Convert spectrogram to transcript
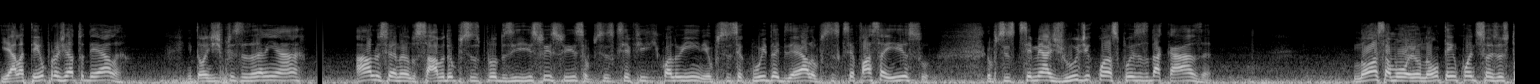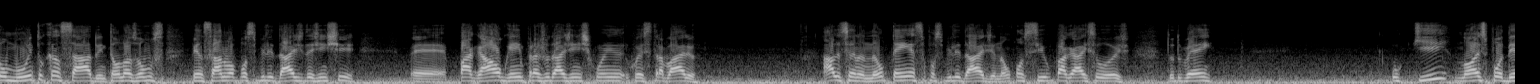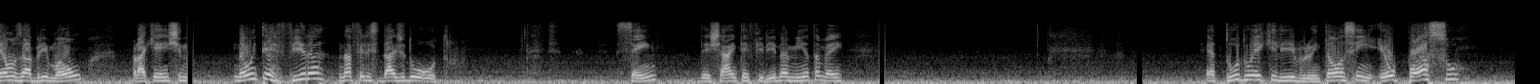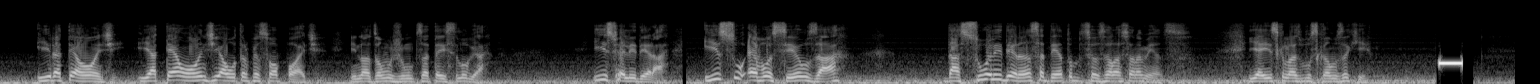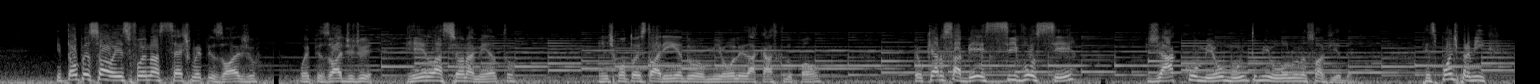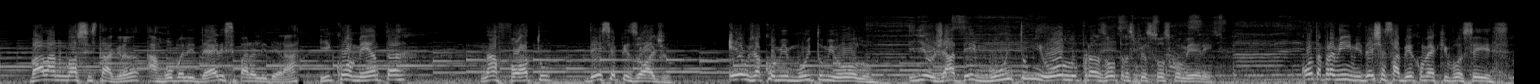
E ela tem o projeto dela. Então a gente precisa alinhar. Ah, Luiz Fernando, sábado eu preciso produzir isso, isso, isso. Eu preciso que você fique com a Luíne. Eu preciso que você cuida dela. Eu preciso que você faça isso. Eu preciso que você me ajude com as coisas da casa. Nossa, amor, eu não tenho condições. Eu estou muito cansado. Então nós vamos pensar numa possibilidade da gente é, pagar alguém para ajudar a gente com, com esse trabalho. Ah, Luciana, não tem essa possibilidade. Não consigo pagar isso hoje. Tudo bem. O que nós podemos abrir mão para que a gente não interfira na felicidade do outro, sem deixar interferir na minha também. É tudo um equilíbrio. Então, assim, eu posso ir até onde? E até onde a outra pessoa pode. E nós vamos juntos até esse lugar. Isso é liderar. Isso é você usar da sua liderança dentro dos seus relacionamentos. E é isso que nós buscamos aqui. Então, pessoal, esse foi o nosso sétimo episódio, o episódio de relacionamento. A gente contou a historinha do miolo e da casca do pão. Eu quero saber se você já comeu muito miolo na sua vida. Responde para mim. Vá lá no nosso Instagram, arroba lidere-se para liderar e comenta na foto desse episódio. Eu já comi muito miolo e eu já dei muito miolo para as outras pessoas comerem. Conta pra mim, me deixa saber como é que vocês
